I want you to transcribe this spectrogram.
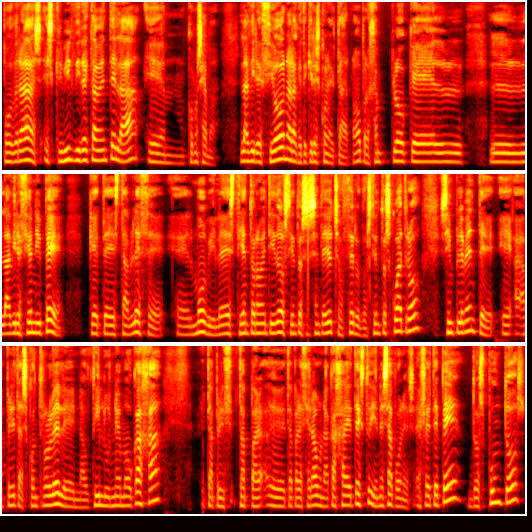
podrás escribir directamente la, em, ¿cómo se llama? La dirección a la que te quieres conectar, ¿no? Por ejemplo, que la dirección IP que te establece el móvil es 192.168.0.204, simplemente eh, aprietas control L en Nautilus Nemo caja, eh, te, aparecerá una caja de texto y en esa pones FTP, dos puntos,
